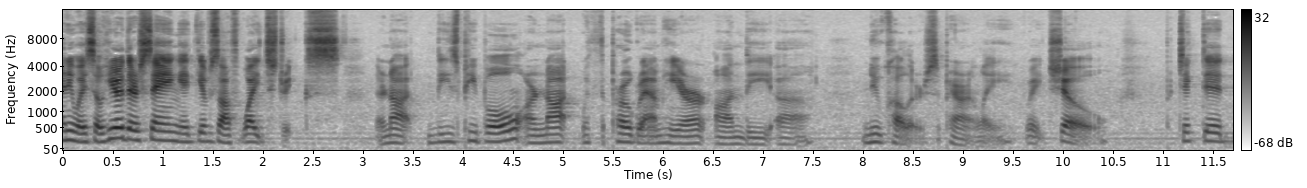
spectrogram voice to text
Anyway, so here they're saying it gives off white streaks. They're not, these people are not with the program here on the uh, new colors, apparently. Great show. Predicted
